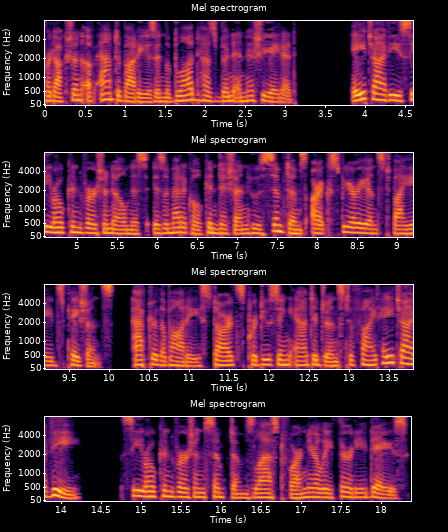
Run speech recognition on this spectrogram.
production of antibodies in the blood has been initiated. HIV seroconversion illness is a medical condition whose symptoms are experienced by AIDS patients, after the body starts producing antigens to fight HIV. Seroconversion symptoms last for nearly 30 days.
